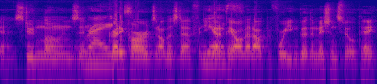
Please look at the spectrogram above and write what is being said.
uh, student loans and Right. credit cards and all this stuff, and you got to pay all that off before you can go to the missions field. Hey,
